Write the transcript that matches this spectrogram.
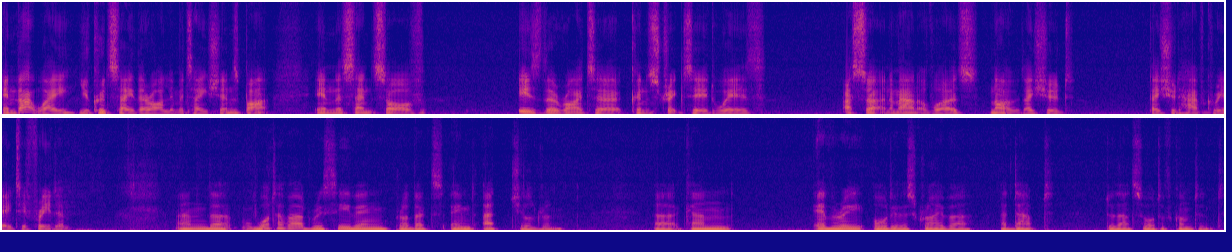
in that way, you could say there are limitations, but in the sense of is the writer constricted with a certain amount of words? No, they should they should have creative freedom. And uh, what about receiving products aimed at children? Uh, can every audio describer adapt to that sort of content?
